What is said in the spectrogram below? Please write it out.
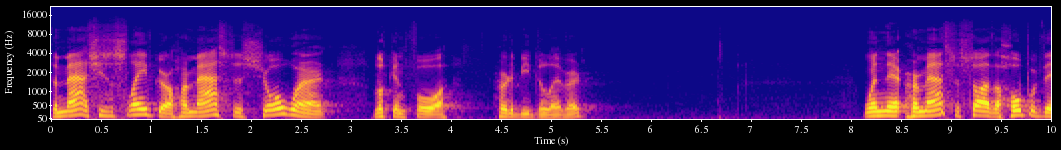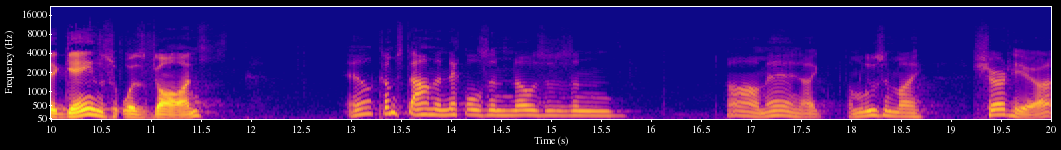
The ma- she's a slave girl. Her masters sure weren't looking for her to be delivered. When her master saw the hope of their gains was gone, you know, it comes down to nickels and noses and, oh man, I, I'm losing my shirt here. I,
